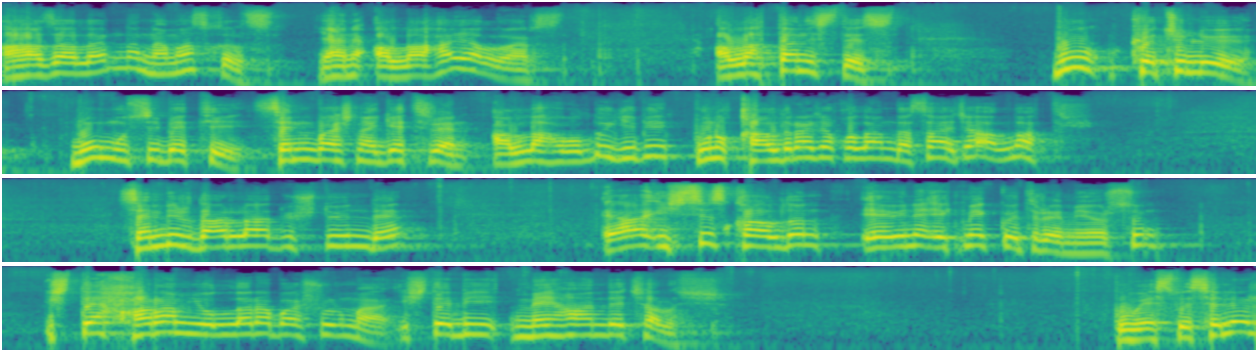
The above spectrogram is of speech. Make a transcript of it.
azalarında namaz kılsın. Yani Allah'a yalvarsın. Allah'tan istesin. Bu kötülüğü, bu musibeti senin başına getiren Allah olduğu gibi bunu kaldıracak olan da sadece Allah'tır. Sen bir darlığa düştüğünde ya işsiz kaldın, evine ekmek götüremiyorsun. İşte haram yollara başvurma. İşte bir meyhanede çalış. Bu vesveseler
